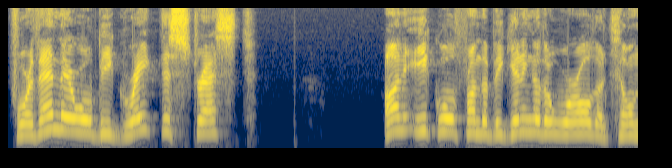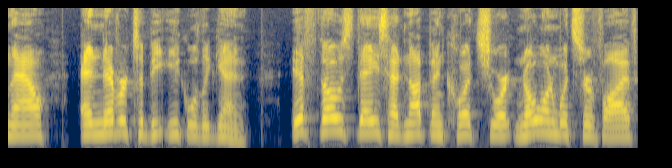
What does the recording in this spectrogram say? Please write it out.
For then there will be great distress, unequaled from the beginning of the world until now, and never to be equaled again. If those days had not been cut short, no one would survive,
